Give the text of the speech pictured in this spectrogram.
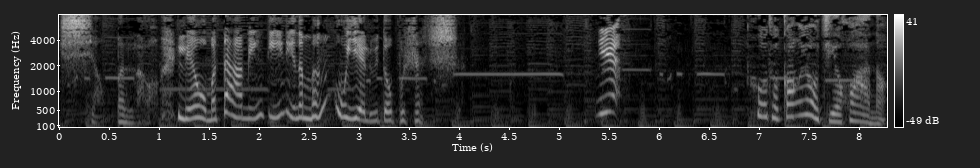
小笨佬，连我们大名鼎鼎的蒙古野驴都不认识。你，特特刚要接话呢。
